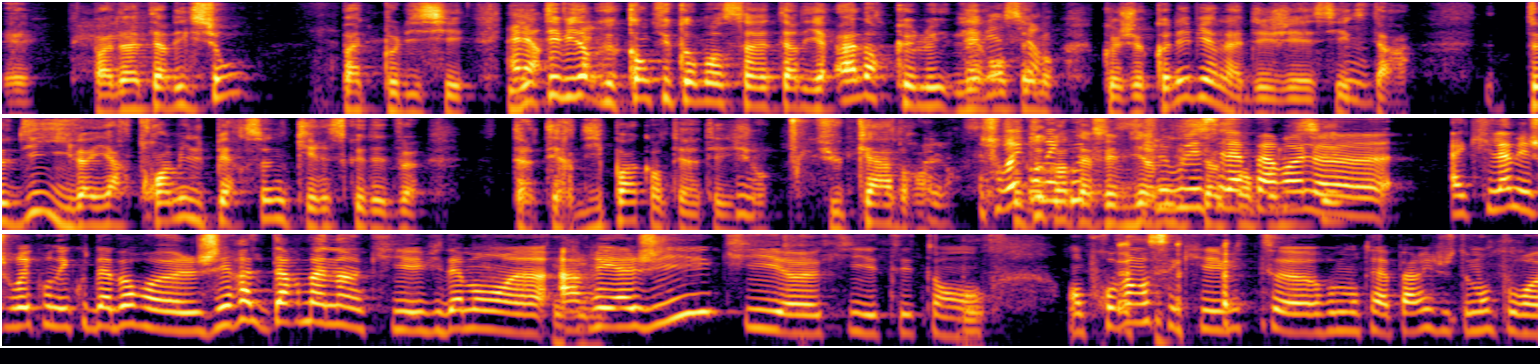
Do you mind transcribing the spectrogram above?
Et pas d'interdiction pas de policiers. Il Alors- est évident que quand tu commences à interdire, alors que le- les renseignements, que je connais bien la DGSI, etc., te dit il va y avoir 3000 personnes qui risquent d'être... T'interdis pas quand tu es intelligent. Tu cadres. Je voudrais qu'on écoute, fait je vais vous laisser la 1500 parole, euh, Aquila, mais je voudrais qu'on écoute d'abord euh, Gérald Darmanin, qui évidemment euh, a réagi, qui, euh, qui était en, Bon. en province et qui est vite remonté à Paris justement pour,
